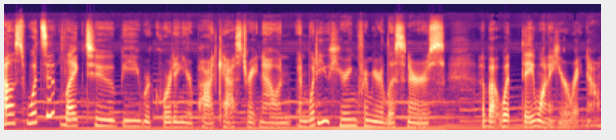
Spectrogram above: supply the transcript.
Alice, what's it like to be recording your podcast right now? And, and what are you hearing from your listeners about what they want to hear right now?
